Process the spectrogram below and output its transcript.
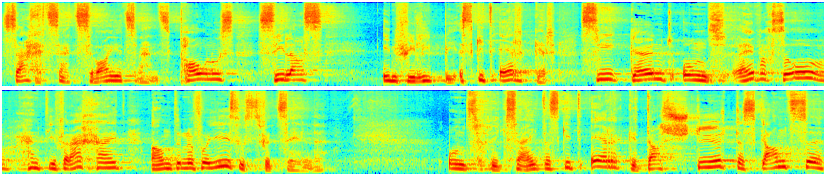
16, 22. Paulus, Silas in Philippi. Es gibt Ärger. Sie gehen und einfach so haben die Frechheit, anderen von Jesus zu erzählen. Und wie gesagt, das gibt Ärger. Das stört das ganze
